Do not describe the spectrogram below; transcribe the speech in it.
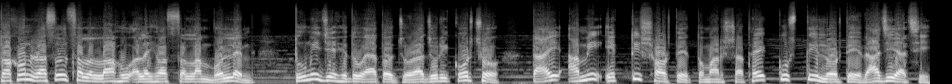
তখন রাসুল সাল্লাহু আলহাসাল্লাম বললেন তুমি যেহেতু এত জোরাজুরি করছ, তাই আমি একটি শর্তে তোমার সাথে কুস্তি লড়তে রাজি আছি।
